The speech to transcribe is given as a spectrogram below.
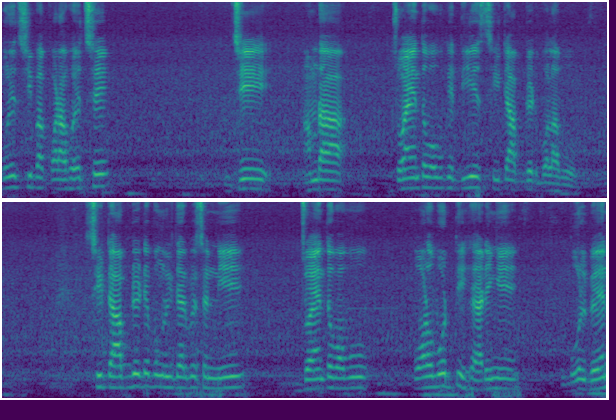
করেছি বা করা হয়েছে। যে আমরা জয়ন্তবাবুকে দিয়ে সিট আপডেট বলাবো। সিট আপডেট এবং রিজার্ভেশন নিয়ে জয়ন্তবাবু পরবর্তী হেয়ারিংয়ে বলবেন,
